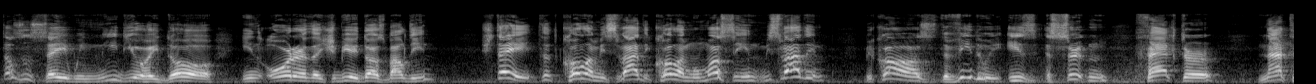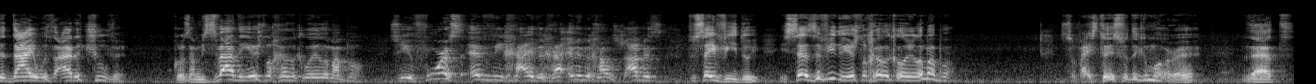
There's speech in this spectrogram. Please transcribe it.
doesn't say we need your hido in order that should be hidos baldin. State that kol misvadi, kol mumosin misvadim, because the vidui is a certain factor not to die without a tshuva. Because a misvadi yesh lo chelek abo. So you force every chay every bechal Shabbos to say vidui. He says the vidui yesh lo chelek abo. So vice for the Gemara that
